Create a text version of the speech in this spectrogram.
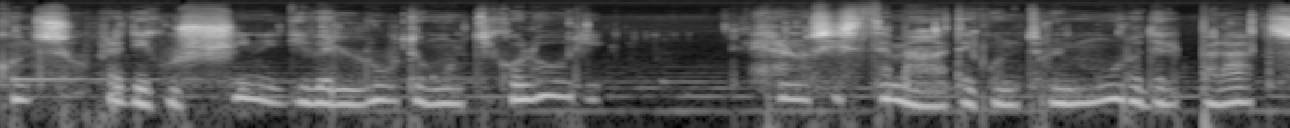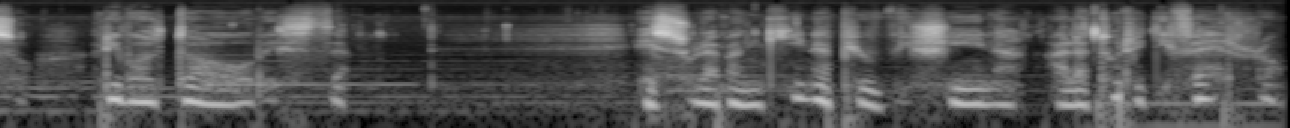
con sopra dei cuscini di velluto multicolori, erano sistemate contro il muro del palazzo rivolto a ovest. E sulla panchina più vicina alla torre di ferro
